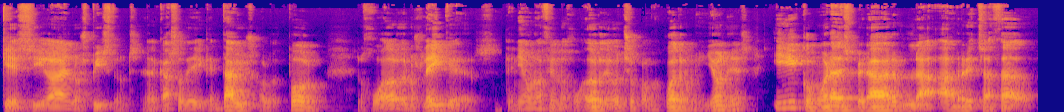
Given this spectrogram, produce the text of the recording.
que siga en los Pistons. En el caso de Kentavious Paul, el jugador de los Lakers, tenía una opción de jugador de 8,4 millones y como era de esperar la ha rechazado.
